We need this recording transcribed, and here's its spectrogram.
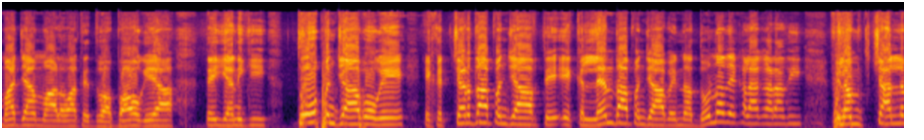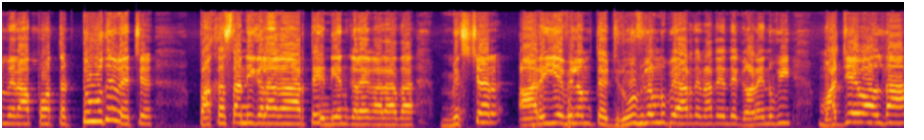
ਮਾਝਾ ਮਾਲਵਾ ਤੇ ਦੁਆਬਾ ਹੋ ਗਿਆ। ਤੇ ਯਾਨੀ ਕਿ ਦੋ ਪੰਜਾਬ ਹੋ ਗਏ, ਇੱਕ ਚੜਦਾ ਪੰਜਾਬ ਤੇ ਇੱਕ ਲਹਿੰਦਾ ਪੰਜਾਬ, ਇਹਨਾਂ ਦੋਨਾਂ ਦੇ ਕਲਾਕਾਰਾਂ ਦੀ ਫਿਲਮ ਚੱਲ ਮੇਰਾ ਪੁੱਤ 2 ਦੇ ਵਿੱਚ ਪਾਕਿਸਤਾਨੀ ਕਲਾਕਾਰ ਤੇ ਇੰਡੀਅਨ ਕਲਾਕਾਰਾਂ ਦਾ ਮਿਕਸਚਰ ਆ ਰਹੀ ਹੈ ਫਿਲਮ ਤੇ ਜਰੂਰ ਫਿਲਮ ਨੂੰ ਪਿਆਰ ਦੇਣਾ ਤੇ ਇਹਦੇ ਗਾਣੇ ਨੂੰ ਵੀ ਮਾਝੇਵਾਲ ਦਾ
